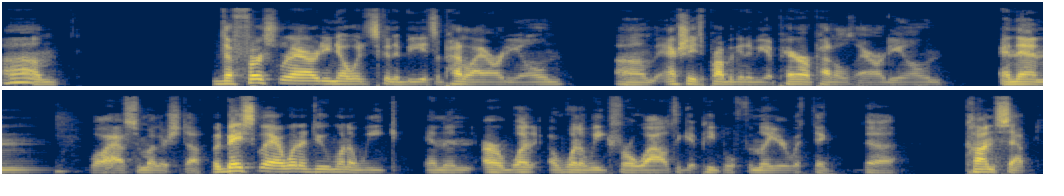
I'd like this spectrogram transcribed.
Um, the first one I already know what it's going to be. It's a pedal I already own. Um, actually, it's probably going to be a pair of pedals I already own, and then we'll have some other stuff. But basically, I want to do one a week, and then or one one a week for a while to get people familiar with the the concept,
